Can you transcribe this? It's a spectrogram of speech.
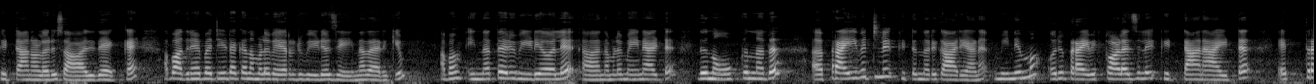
കിട്ടാനുള്ളൊരു സാധ്യതയൊക്കെ. അപ്പോൾ അതിനെ പറ്റിയിട്ടൊക്കെ നമ്മൾ വേറൊരു വീഡിയോ ചെയ്യുന്നതായിരിക്കും. അപ്പം ഇന്നത്തെ ഒരു വീഡിയോയിൽ നമ്മൾ മെയിനായിട്ട് ഇത് നോക്കുന്നത് പ്രൈവറ്റിൽ കിട്ടുന്ന ഒരു കാര്യമാണ്. മിനിമം ഒരു പ്രൈവറ്റ് കോളേജിൽ കിട്ടാനായിട്ട് എത്ര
